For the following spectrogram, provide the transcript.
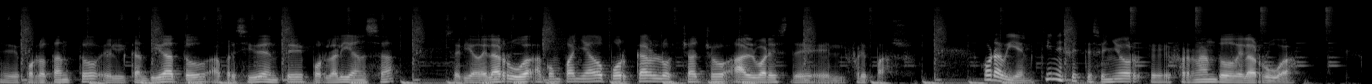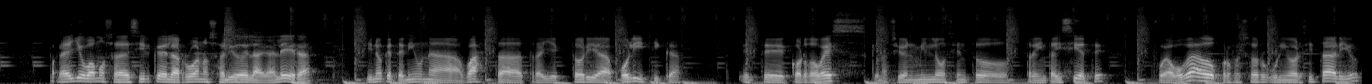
eh, por lo tanto el candidato a presidente por la alianza sería De la Rúa, acompañado por Carlos Chacho Álvarez del Frepaso. Ahora bien, ¿quién es este señor eh, Fernando de la Rúa? Para ello vamos a decir que de la Rúa no salió de la galera, sino que tenía una vasta trayectoria política. Este cordobés, que nació en 1937, fue abogado, profesor universitario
